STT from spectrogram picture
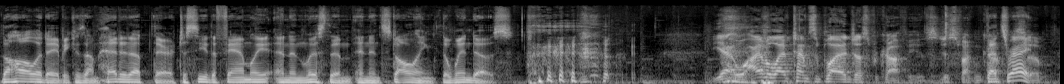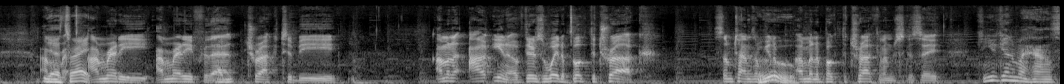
the holiday because I'm headed up there to see the family and enlist them in installing the windows. Yeah, well, I have a lifetime supply of just for coffee. It's just fucking. Coffee, That's right. So I'm Yeah, that's right. I'm ready. I'm ready for that truck to be. I'm gonna. I, you know, if there's a way to book the truck, sometimes I'm Ooh. gonna. I'm gonna book the truck, and I'm just gonna say, "Can you get in my house?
